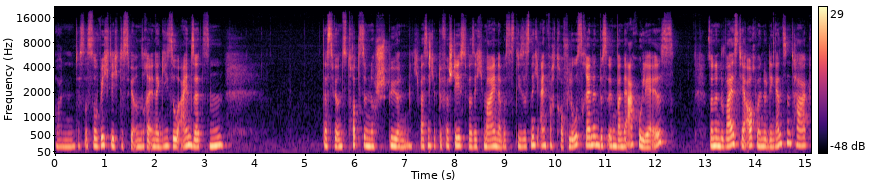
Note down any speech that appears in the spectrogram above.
Und es ist so wichtig, dass wir unsere Energie so einsetzen, dass wir uns trotzdem noch spüren. Ich weiß nicht, ob du verstehst, was ich meine, aber es ist dieses nicht einfach drauf losrennen, bis irgendwann der Akku leer ist, sondern du weißt ja auch, wenn du den ganzen Tag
